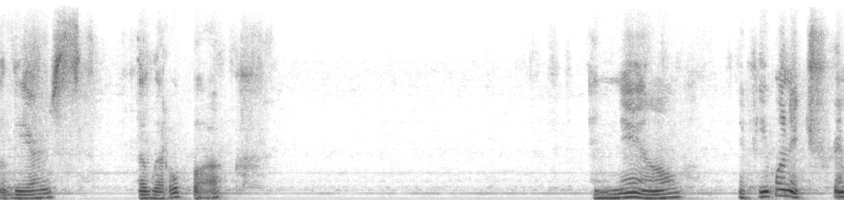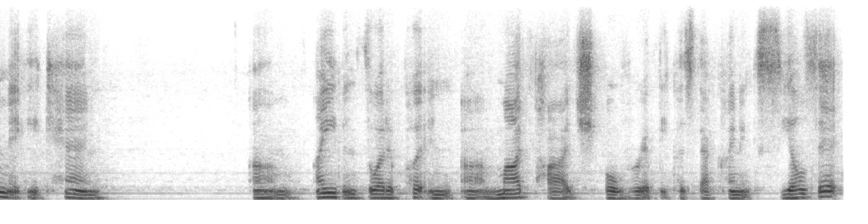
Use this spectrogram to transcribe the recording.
So there's the little book. And now, if you want to trim it, you can. Um, I even thought of putting um, Mod Podge over it because that kind of seals it.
